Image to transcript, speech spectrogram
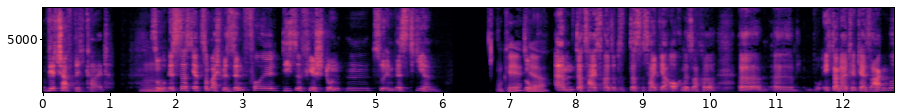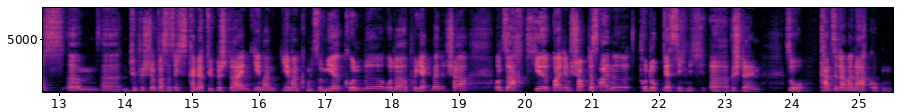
Wirtschaftlichkeit. Mhm. So, ist das jetzt zum Beispiel sinnvoll, diese vier Stunden zu investieren? Okay, so, ja. Ähm, das heißt also, das, ist halt ja auch eine Sache, äh, äh, wo ich dann halt hinterher sagen muss, ähm, äh, ein typischer, was weiß ich, es kann ja typisch sein, jemand, jemand kommt zu mir, Kunde oder Projektmanager und sagt, hier bei dem Shop, das eine Produkt lässt sich nicht äh, bestellen. So, kannst du da mal nachgucken.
